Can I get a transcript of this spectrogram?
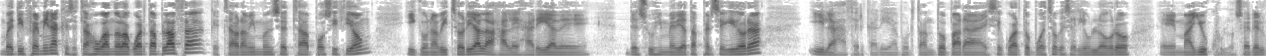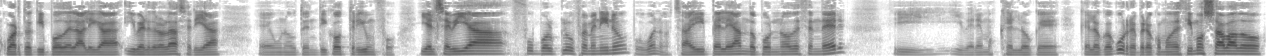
Un Betis Féminas que se está jugando la cuarta plaza, que está ahora mismo en sexta posición y que una victoria las alejaría de, de sus inmediatas perseguidoras y las acercaría, por tanto, para ese cuarto puesto que sería un logro eh, mayúsculo. Ser el cuarto equipo de la Liga Iberdrola sería eh, un auténtico triunfo. Y el Sevilla Fútbol Club Femenino, pues bueno, está ahí peleando por no descender y, y veremos qué es lo que qué es lo que ocurre. Pero como decimos, sábado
